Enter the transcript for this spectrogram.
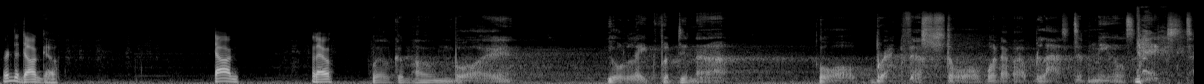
Where'd the dog go? Dog. Hello? Welcome home, boy. You're late for dinner. Or breakfast, or whatever blasted meal's next.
